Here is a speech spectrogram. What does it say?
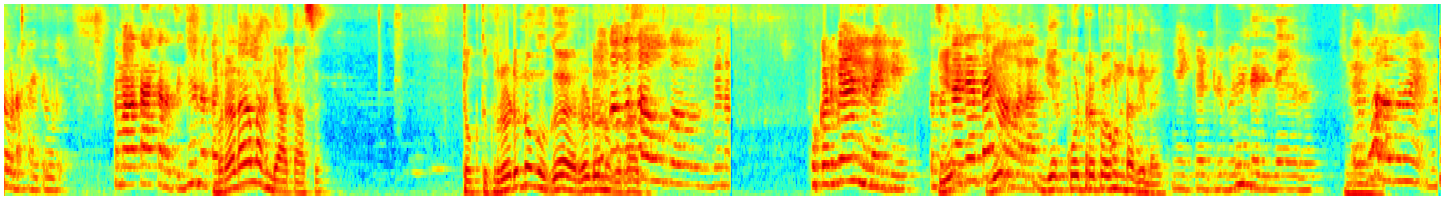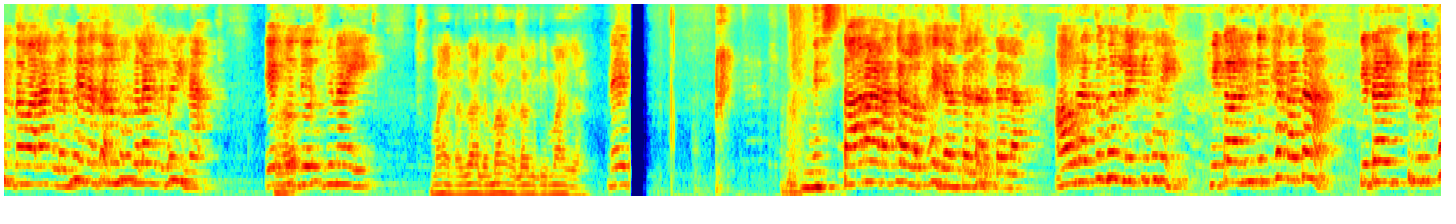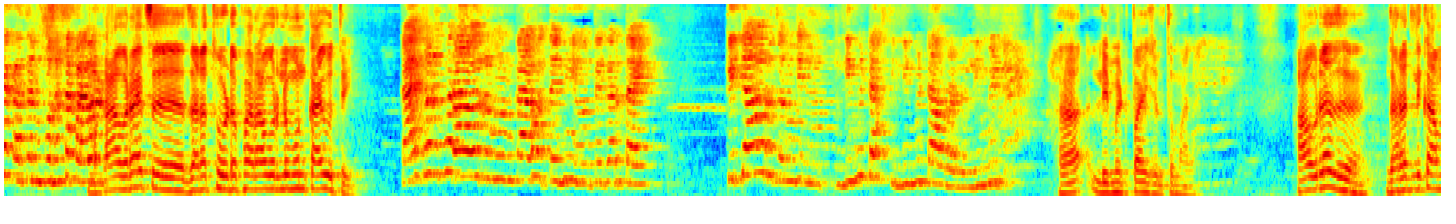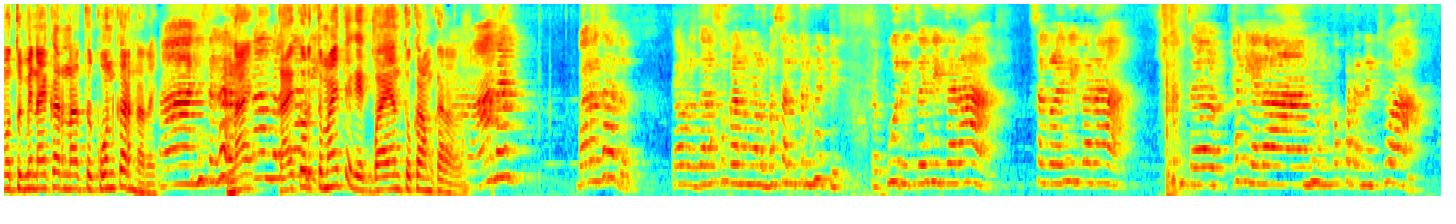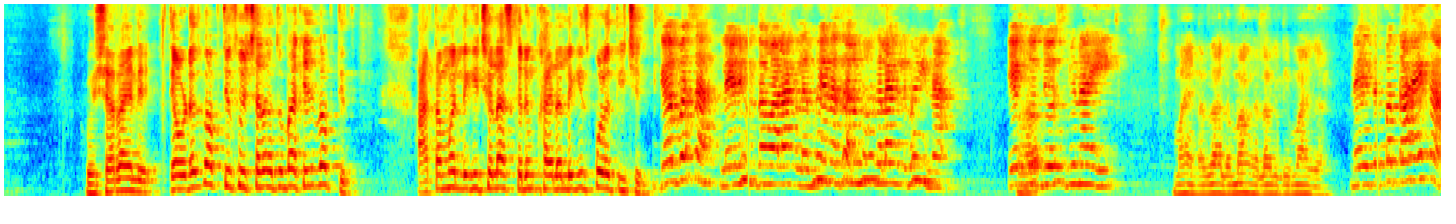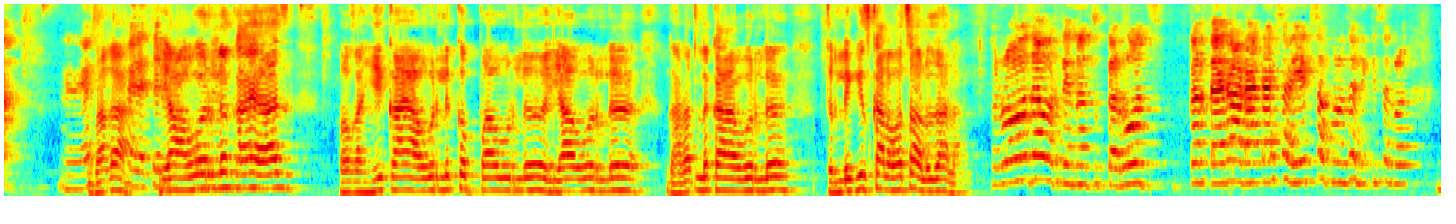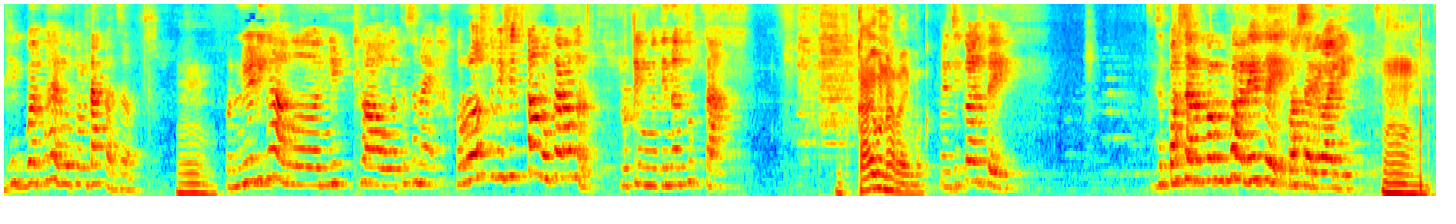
जेवढं आहे तेवढं. तुम्हाला काय करायचं? घे ना रडायला लागली आता असं. तुक तुक रडू नको ग रडू नको उगा बिना- फुकट बी आणली नाही की? तसं काय देत आहे आम्हाला? एक एक कोटी रुपये हुंडा दिलाय. एक रुपये हिंडा दिल्यावर ए, बोलायचं नाही. दवा लागलं महिना झाला महाग लागली महिना एक दोन दिवस बी नाही. महिना झालं माग लागली माझ्या. नाही. निस्ता राडा करायला पाहिजे आमच्या घरातल्याला. आवराचं म्हणलं की नाही हे टाळ इथे फेकायचा. तिकडे फेकायचा आणि पुन्हा सकाळी मग आवरायचं जरा थोडंफार आवरलं म्हणून काय होतंय? काय थोडंफार आवरलं म्हणून काय होते नाही होते करताय? किती आवरायचं म्हणजे लिमिट असते लिमिट आवरायला लिमिट हा लिमिट पाहिजे तुम्हाला. आवराच घरातली कामं तुम्ही नाही करणार तर कोण करणार आहे? हा नुसतं घरात नाही कामाला काय. करतो माहितीये का? एक बायान तो काम करायला. हा ना. बरं झालं. तेवढं जरा सुखानं मला बसायला तर भेटेल. त्या पुरीचं हे करा सगळं हे करा. तुमचं फेकलेला नेऊन कपाटाने ठेवा. हुशार राहिले. तेवढ्याच बाबतीत हुशार आहे तू बाकीच्या बाबतीत. आता म्हणलं की चिलास करून खायला लगेच पळत इच्छित ग बसा लय दवा लागला. महिना झाला महाग लागली महिना. एक. दोन दिवस बी नाही. महिना झालं माग लागली माझ्या. नाही पत्ता आहे का? नाही, बघा खायला हे. आवरलं काय आज? हो का हे काय आवरलं? कप्प आवरलं हे आवरलं घरातलं काय आवरलं? तर लगेच कालवा चालू झाला. रोज आवडते न चुकता रोज. करताय राडा काय सा एक सापण झाली की सगळं ढिगभर बाहेर ओतून टाकायचं. पण नीट घ्यावं नीट ठेवावं तसं नाही. रोज तुम्ही हीच कामं करावर रुटीन मध्ये न चुकता. काय होणार आहे मग? म्हणजे कळते पसार करून ठेवायला येते पसारेवाले. हम्म.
